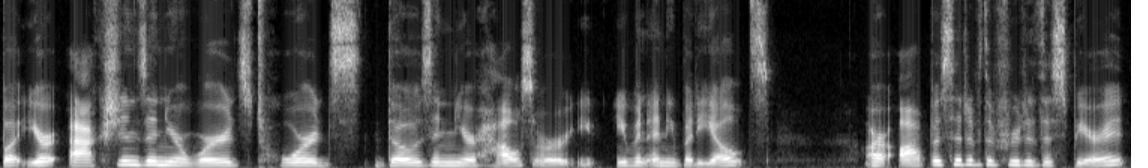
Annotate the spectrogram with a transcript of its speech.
but your actions and your words towards those in your house or even anybody else are opposite of the fruit of the Spirit,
